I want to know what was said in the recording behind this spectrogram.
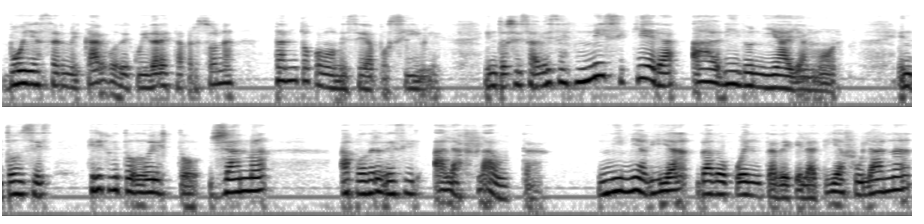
Voy a hacerme cargo de cuidar a esta persona tanto como me sea posible. Entonces a veces ni siquiera ha habido ni hay amor. Entonces creo que todo esto llama a poder decir a la flauta. Ni me había dado cuenta de que la tía fulana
